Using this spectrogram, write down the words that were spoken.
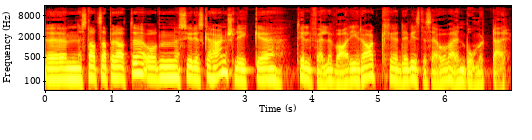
statsapparatet og den syriske hæren, slik tilfellet var i Irak. Det viste seg å være en bommert der.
